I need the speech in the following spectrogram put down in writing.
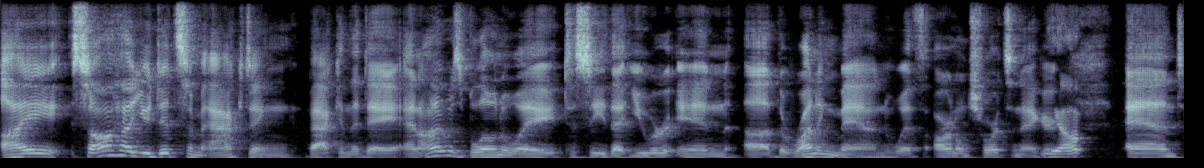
I saw how you did some acting back in the day, and I was blown away to see that you were in uh, The Running Man with Arnold Schwarzenegger. Yep. And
